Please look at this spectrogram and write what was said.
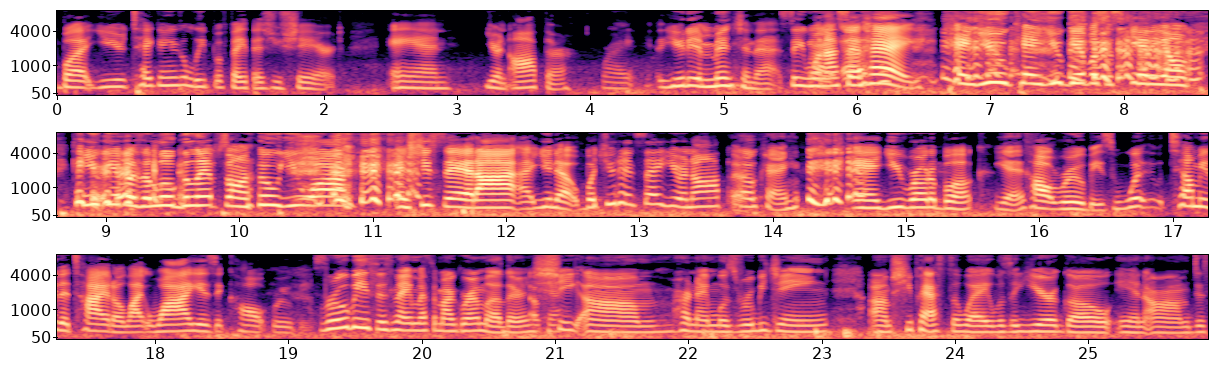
But you're taking a leap of faith as you shared, and you're an author. Right. You didn't mention that. See, when I said, "Hey, can you can you give us a skinny on? Can you give us a little glimpse on who you are?" And she said, "I, you know," but you didn't say you're an author, Okay. and you wrote a book yes. called Rubies. What? Tell me the title. Like, why is it called Rubies? Ruby's is named after my grandmother. Okay. She um her name was Ruby Jean. Um she passed away it was a year ago in um this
